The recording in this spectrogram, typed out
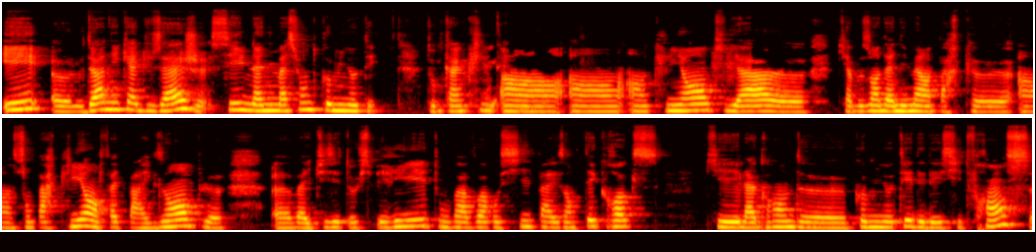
Et le dernier cas d'usage, c'est une animation de communauté. Donc un, un, un, client qui a, qui a besoin d'animer un parc, son parc client, en fait, par exemple, va utiliser Talkspirit. On va avoir aussi, par exemple, TechRox qui est la grande euh, communauté des DSI de France,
